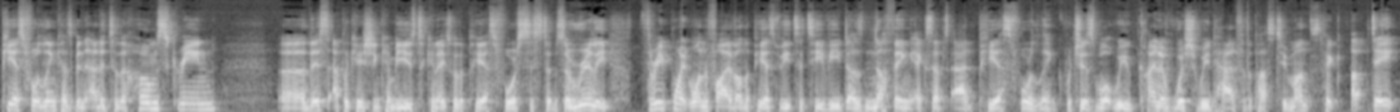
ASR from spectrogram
PS4 Link has been added to the home screen. Uh, this application can be used to connect with a PS4 system. So really, 3.15 on the PS Vita TV does nothing except add PS4 Link, which is what we kind of wish we'd had for the past two months. Click Update,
